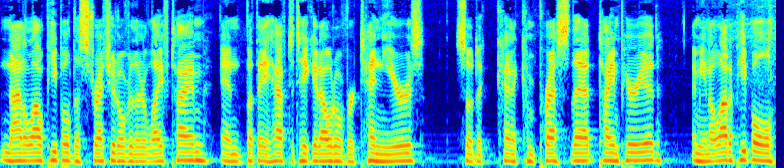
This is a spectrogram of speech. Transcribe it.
not allow people to stretch it over their lifetime, and but they have to take it out over ten years. So to kind of compress that time period. I mean, a lot of people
